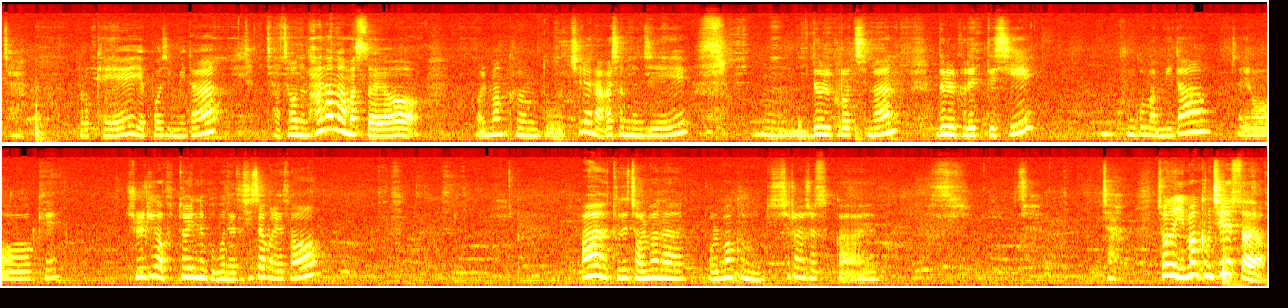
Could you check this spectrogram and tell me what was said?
자, 이렇게 예뻐집니다. 자, 저는 하나 남았어요. 얼만큼 또 칠해 나가셨는지 음, 늘 그렇지만 늘 그랬듯이 궁금합니다. 자, 이렇게 줄기가 붙어 있는 부분에서 시작을 해서. 아 도대체 얼마나 얼만큼 칠하셨을까. 자 저는 이만큼 칠했어요.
